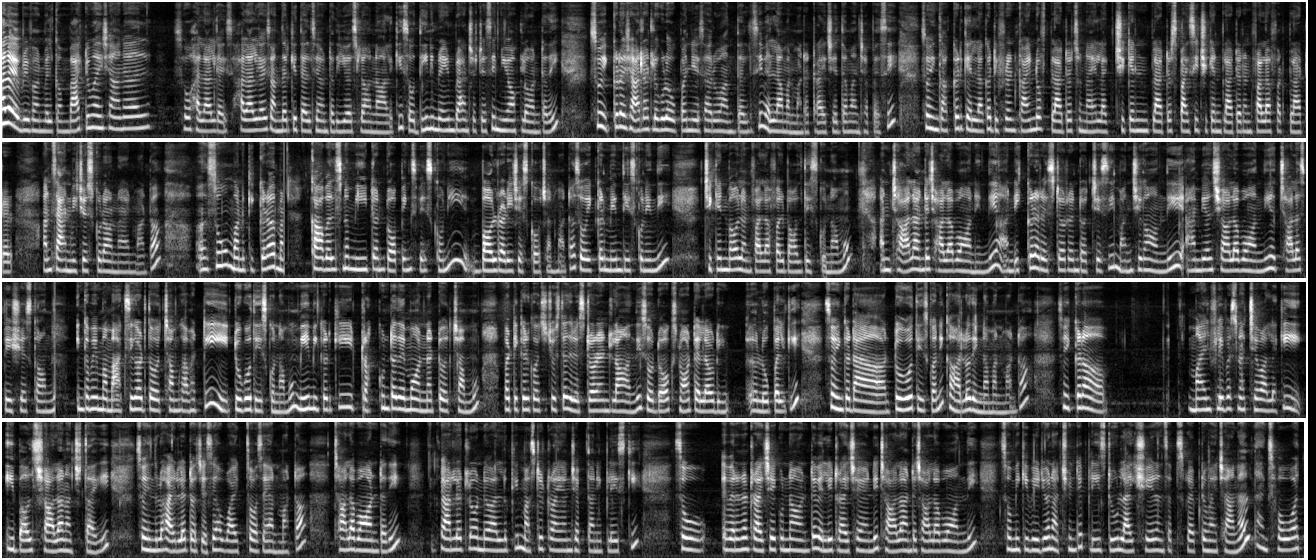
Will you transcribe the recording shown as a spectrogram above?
Hello everyone welcome back to my channel so Halal Guys Halal Guys అందరికీ తెలిసే ఉంటుంది యూఎస్లో ఉన్న వాళ్ళకి. సో దీని మెయిన్ బ్రాంచ్ వచ్చేసి న్యూయార్క్లో ఉంటుంది. సో ఇక్కడ షార్లెట్లో కూడా ఓపెన్ చేశారు అని తెలిసి వెళ్ళామన్నమాట ట్రై చేద్దామని చెప్పేసి. సో ఇంకా అక్కడికి వెళ్ళాక డిఫరెంట్ కైండ్ ఆఫ్ ప్లాటర్స్ ఉన్నాయి. Like chicken platter spicy chicken platter and falafel platter and sandwiches కూడా ఉన్నాయన్నమాట. సో మనకి ఇక్కడ కావాల్సిన మీట్ అండ్ టాపింగ్స్ వేసుకొని బౌల్ రెడీ చేసుకోవచ్చు అనమాట సో ఇక్కడ మేము తీసుకునింది chicken bowl and falafel bowl తీసుకున్నాము. అండ్ చాలా అంటే చాలా బాగుంది. అండ్ ఇక్కడ రెస్టారెంట్ వచ్చేసి మంచిగా ఉంది. అంబియన్స్ చాలా బాగుంది. అది చాలా స్పేషియస్గా ఉంది. ఇంకా మేము మా మ్యాక్సీ గార్డ్తో వచ్చాము కాబట్టి టుగో తీసుకున్నాము. మేము ఇక్కడికి ట్రక్ ఉంటుందేమో అన్నట్టు వచ్చాము. బట్ ఇక్కడికి వచ్చి చూస్తే అది రెస్టారెంట్లా ఉంది. సో డాగ్స్ నాట్ అలౌడ్ లోపలికి. సో ఇంకా డా టూ తీసుకొని కార్లో తిన్నామన్నమాట. సో ఇక్కడ మైల్డ్ ఫ్లేవర్స్ నచ్చే వాళ్ళకి ఈ బౌల్స్ చాలా నచ్చుతాయి. సో ఇందులో హైలైట్ వచ్చేసి ఆ వైట్ సాసే అనమాట చాలా బాగుంటుంది. చార్లెట్లో ఉండే వాళ్ళకి మస్ట్ ట్రై అని చెప్తాను ఈ ప్లేస్కి. సో ఎవరైనా ట్రై చేయకుండా ఉంటే వెళ్ళి ట్రై చేయండి. చాలా అంటే చాలా బాగుంది. సో మీకు ఈ video నచ్చుంటే please do like share and subscribe to my channel. Thanks for watch.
